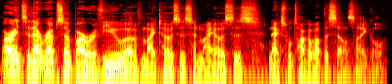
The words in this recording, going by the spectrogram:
All right, so that wraps up our review of mitosis and meiosis. Next, we'll talk about the cell cycle.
